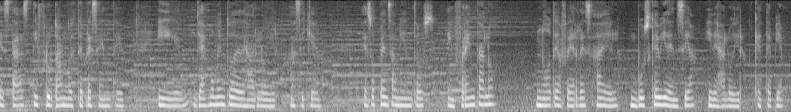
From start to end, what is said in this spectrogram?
estás disfrutando este presente y ya es momento de dejarlo ir. Así que esos pensamientos, enfréntalo no te aferres a él, busque evidencia y déjalo ir, que esté bien.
